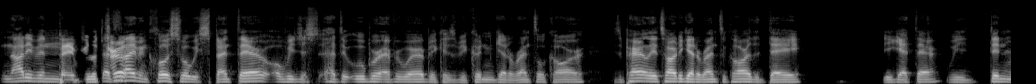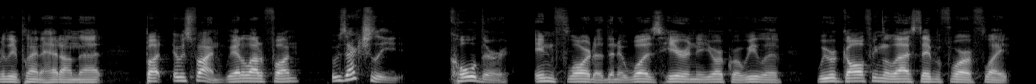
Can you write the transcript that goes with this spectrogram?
not even that's trip. not even close to what we spent there. Oh, we just had to Uber everywhere because we couldn't get a rental car. Because apparently it's hard to get a rental car the day you get there. We didn't really plan ahead on that, but it was fun. We had a lot of fun. It was actually colder in Florida than it was here in New York where we live. We were golfing the last day before our flight,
